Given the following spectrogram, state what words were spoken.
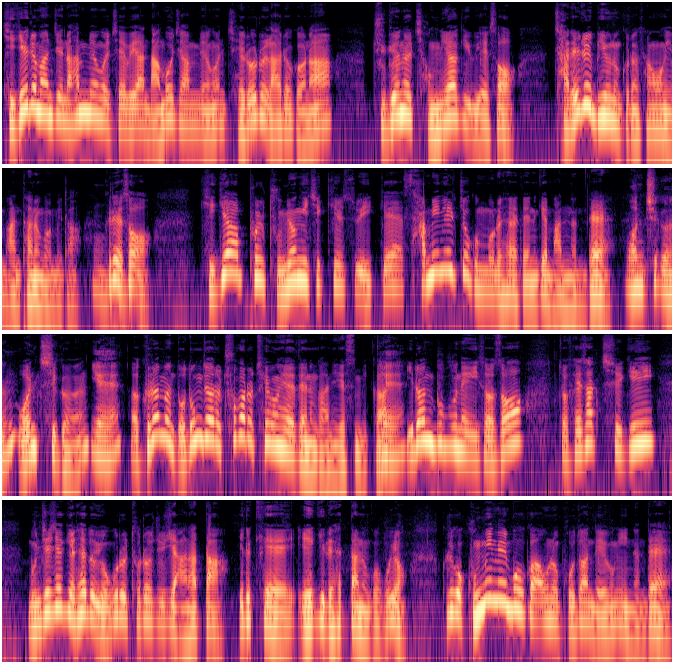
기계를 만지는 한 명을 제외한 나머지 한 명은 재료를 나르거나 주변을 정리하기 위해서 자리를 비우는 그런 상황이 많다는 겁니다. 음. 그래서 기계 앞을 두 명이 지킬 수 있게 3인 1조 근무를 해야 되는 게 맞는데 원칙은 원칙은 예. 어, 그러면 노동자를 추가로 채용해야 되는 거 아니겠습니까? 네. 이런 부분에 있어서 저 회사 측이 문제 제기를 해도 요구를 들어주지 않았다 이렇게 얘기를 했다는 거고요. 그리고 국민일보가 오늘 보도한 내용이 있는데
